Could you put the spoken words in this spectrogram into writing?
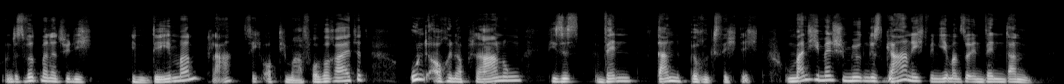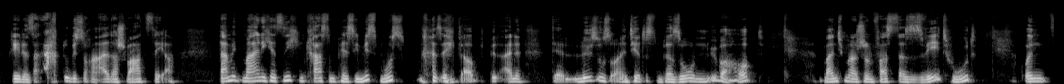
Und das wird man natürlich, indem man, klar, sich optimal vorbereitet und auch in der Planung dieses Wenn-Dann berücksichtigt. Und manche Menschen mögen das gar nicht, wenn jemand so in Wenn-Dann redet und sagt, ach, du bist doch ein alter Schwarzseher. Damit meine ich jetzt nicht einen krassen Pessimismus. Also ich glaube, ich bin eine der lösungsorientiertesten Personen überhaupt. Manchmal schon fast, dass es weh tut. Und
